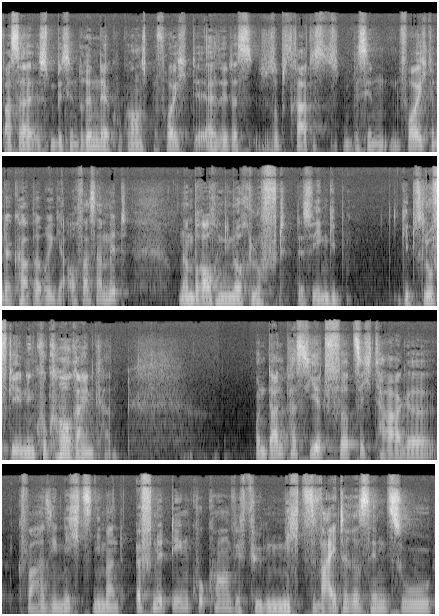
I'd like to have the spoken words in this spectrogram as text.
Wasser ist ein bisschen drin, der Kokon ist befeuchtet, also das Substrat ist ein bisschen feucht und der Körper bringt ja auch Wasser mit. Und dann brauchen die noch Luft. Deswegen gibt es Luft, die in den Kokon rein kann. Und dann passiert 40 Tage quasi nichts. Niemand öffnet den Kokon. Wir fügen nichts weiteres hinzu.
